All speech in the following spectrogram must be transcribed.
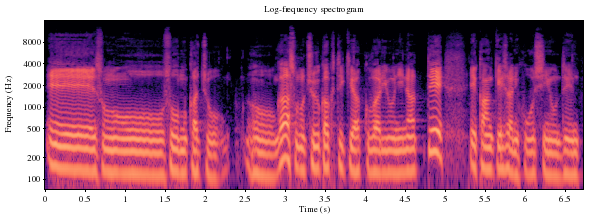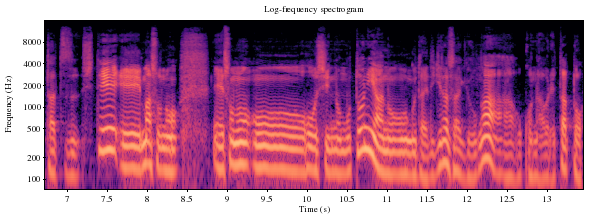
えー、その、総務課長がその中核的役割を担って、関係者に方針を伝達して、えー、まあその、えー、その方針のもとに、あの、具体的な作業が行われたと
